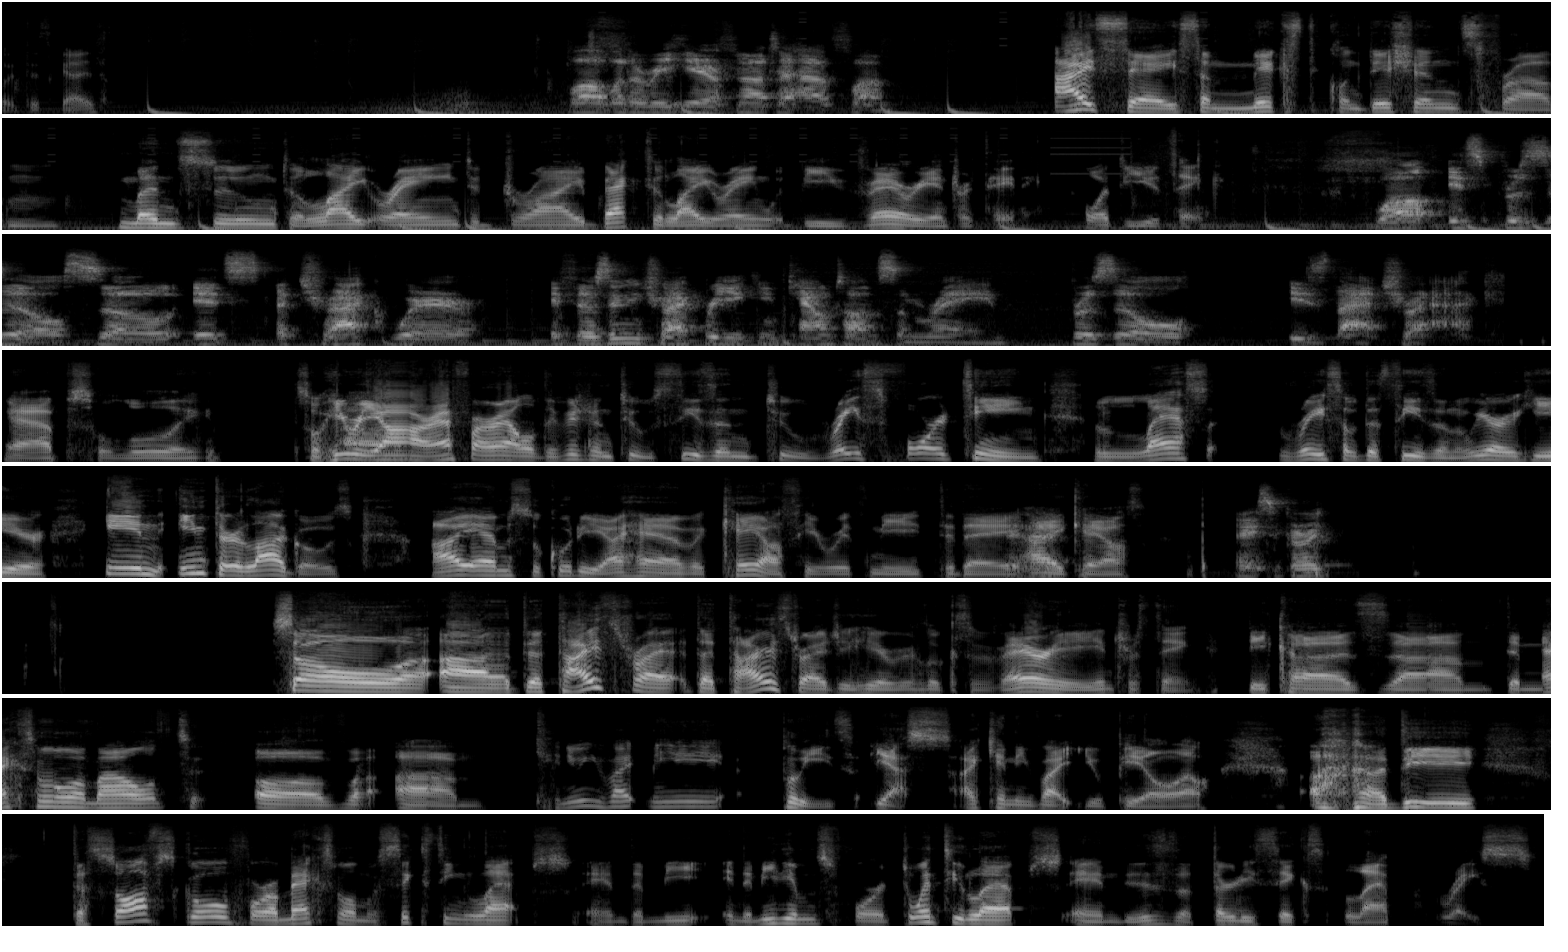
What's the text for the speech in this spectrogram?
with these guys. Well, what are we here if not to have fun? I say some mixed conditions from monsoon to light rain to dry back to light rain would be very entertaining. What do you think? Well, it's Brazil, so it's a track where if there's any track where you can count on some rain, Brazil is that track. Absolutely. So here we Um, are, FRL Division 2, Season 2, Race 14, last race of the season. We are here in Interlagos. I am Sukuri. I have Chaos here with me today. Hey, Hi, hey. Chaos. Hey, Sakuri. So uh, the tire stra- the tire strategy here looks very interesting because um, the maximum amount of um, can you invite me, please? Yes, I can invite you, PLL. Uh, the the softs go for a maximum of 16 laps, and the me- in the mediums for 20 laps, and this is a 36 lap race.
